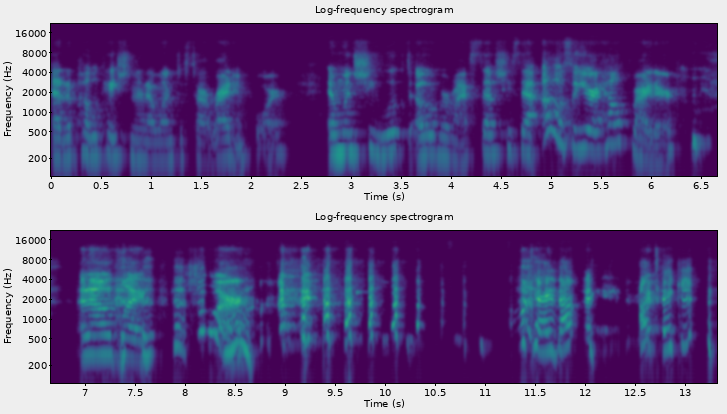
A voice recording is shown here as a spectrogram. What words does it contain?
at a publication that I wanted to start writing for. And when she looked over my stuff, she said, Oh, so you're a health writer. and I was like, Sure. okay, that I take it. and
